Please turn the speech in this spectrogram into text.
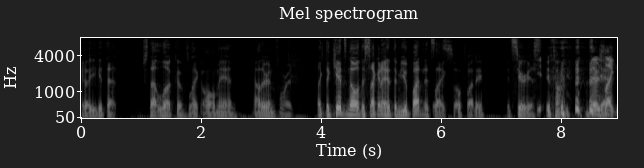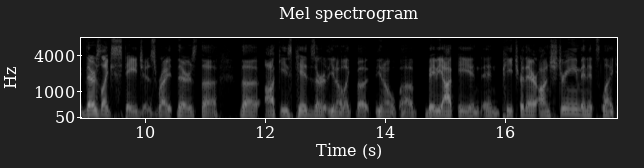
You know, you get that just that look of like, oh man, now they're in for it. Like the kids know the second I hit the mute button, it's like so funny. it's serious. It's on. there's Yeah. like there's like stages right there's the the aki's kids are you know like uh, you know uh, baby aki and and peach are there on stream and it's like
